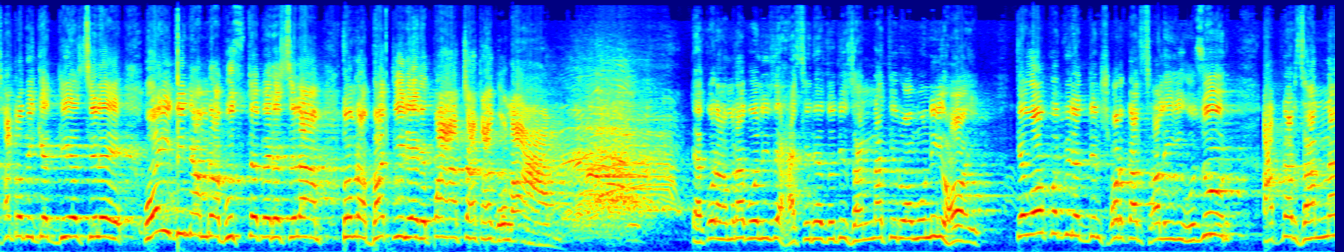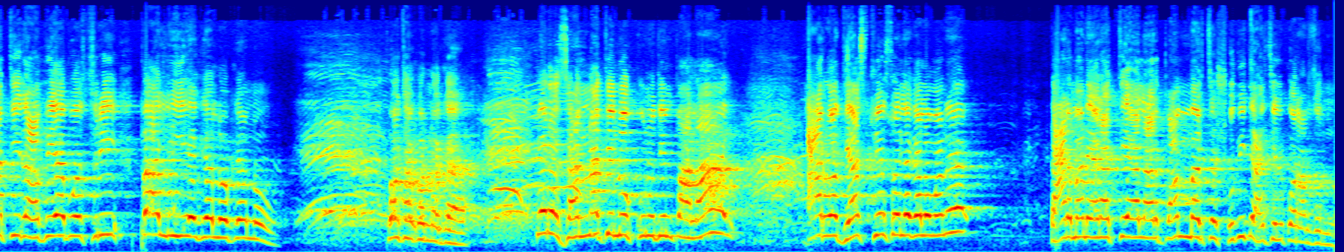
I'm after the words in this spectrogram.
সার্টিফিকেট দিয়েছিলে, ওই দিন আমরা বুঝতে পেরেছিলাম তোমরা বাতিলের পা চাটা গোলাম। এখন আমরা বলি যে হাসিনা যদি জান্নাতি রমণী হয়, তে ও কবিরুদ্দিন সরকার সালি, হুজুর, আপনার জান্নাতি রাবিয়া বসরি পালিয়ে গেল কেন? কথা কর না জান্নাতি লোক কোনোদিন পালায়? আর ও ছুঁয়ে চলে গেল মানে? তার মানে এরা তেল আর পাম মারছে সুবিধা হাসিল করার জন্য।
